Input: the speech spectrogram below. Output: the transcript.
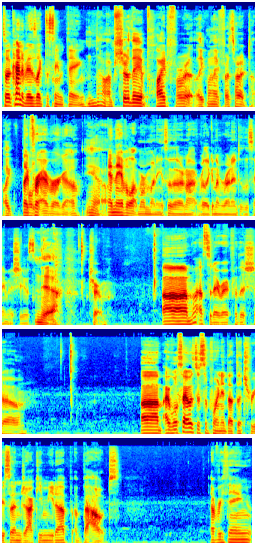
So it kind of is like the same thing, No, I'm sure they applied for it like when they first started. t- Like like oh, forever ago. Yeah. And they have a lot more money, so they're not really gonna run into the same issues. yeah. True. Um, what else did I write for this show? Um, I will say I was disappointed that the Teresa and Jackie meetup about everything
